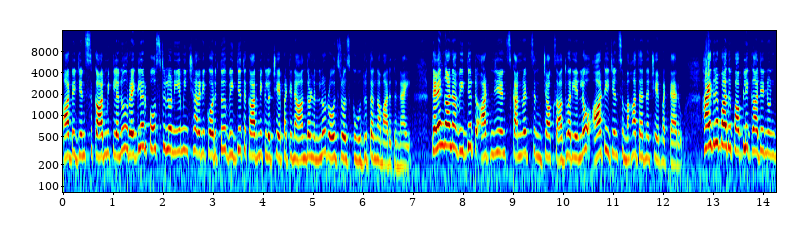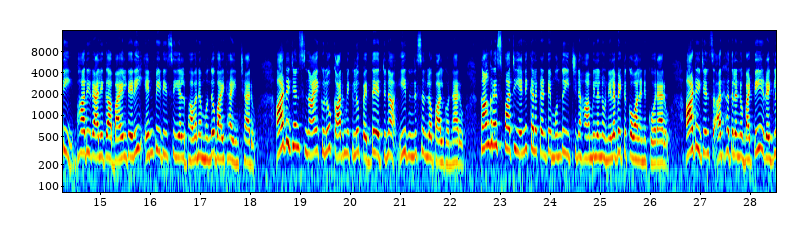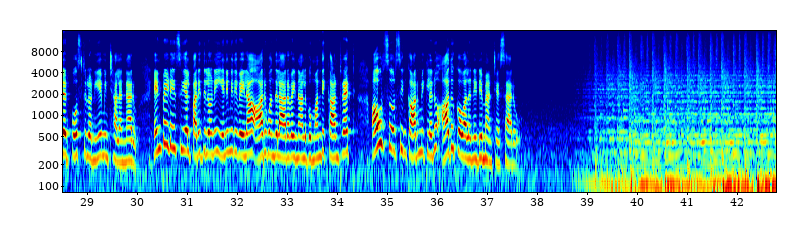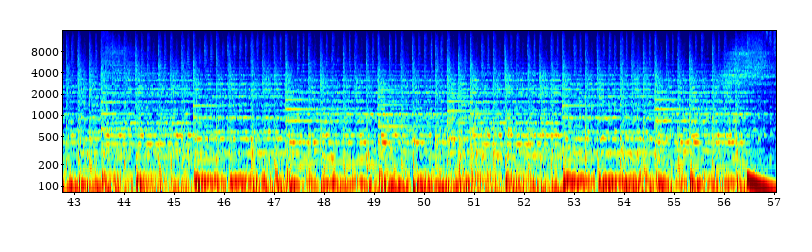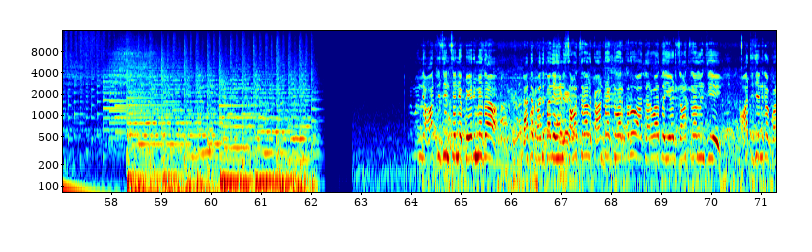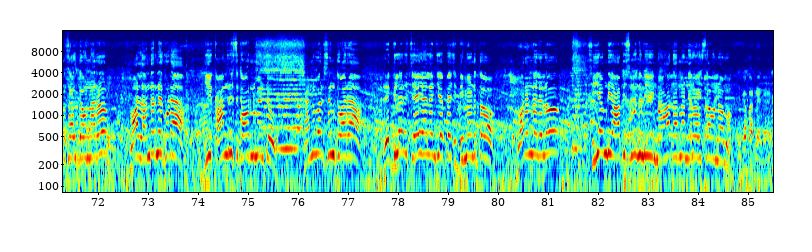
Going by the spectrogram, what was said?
Artisans కార్మికులను regular పోస్టులో నియమించాలని కోరుతూ విద్యుత్ కార్మికులు చేపట్టిన ఆందోళనలు రోజురోజుకు ఉధృతంగా మారుతున్నాయి. తెలంగాణ విద్యుత్ ఆర్టిజన్స్ కన్వెన్షన్ జాక్స్ ఆధ్వర్యంలో ఆర్టిజన్స్ మహాధర్ణ చేపట్టారు. హైదరాబాద్ పబ్లిక్ గార్డెన్ నుండి భారీ ర్యాలీగా బయలుదేరి ఎన్పీడీసీఎల్ భవనం ముందు బైఠాయించారు. ఆర్టిజన్స్ నాయకులు కార్మికులు పెద్ద ఎత్తున ఈ నిరసనలో పాల్గొన్నారు. కాంగ్రెస్ పార్టీ ఎన్నికల కంటే ముందు ఇచ్చిన హామీలను నిలబెట్టుకోవాలని కోరారు. ఆర్టిజన్స్ అర్హతలను బట్టి రెగ్యులర్ పోస్టులో నియమించాలన్నారు ఎన్పీడీసీఎల్ పరిధిలోని ఎనిమిది వేల ఆరు వందల అరవై నాలుగు మంది కాంట్రాక్ట్ అవుట్ సోర్సింగ్ కార్మికులను ఆదుకోవాలని డిమాండ్ చేశారు. మంది ఆర్టిజన్స్ అనే పేరు మీద గత పది పదిహేను సంవత్సరాలు కాంట్రాక్ట్ వర్కరు ఆ తర్వాత ఏడు సంవత్సరాల నుంచి ఆర్టిజన్గా కొనసాగుతూ ఉన్నారు. వాళ్ళందరినీ కూడా ఈ కాంగ్రెస్ గవర్నమెంట్ కన్వర్షన్ ద్వారా రెగ్యులర్ చేయాలని చెప్పేసి డిమాండ్తో వరంగల్లో సిఎండి ఆఫీస్ ముందు మీ మహాధరణ నిర్వహిస్తా ఉన్నాము.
